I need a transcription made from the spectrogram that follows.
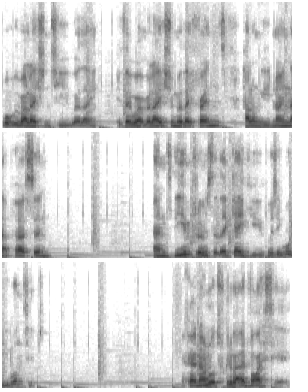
What were relation to you? Were they? If they weren't relation, were they friends? How long you known that person? And the influence that they gave you, was it what you wanted? Okay, now I'm not talking about advice here.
